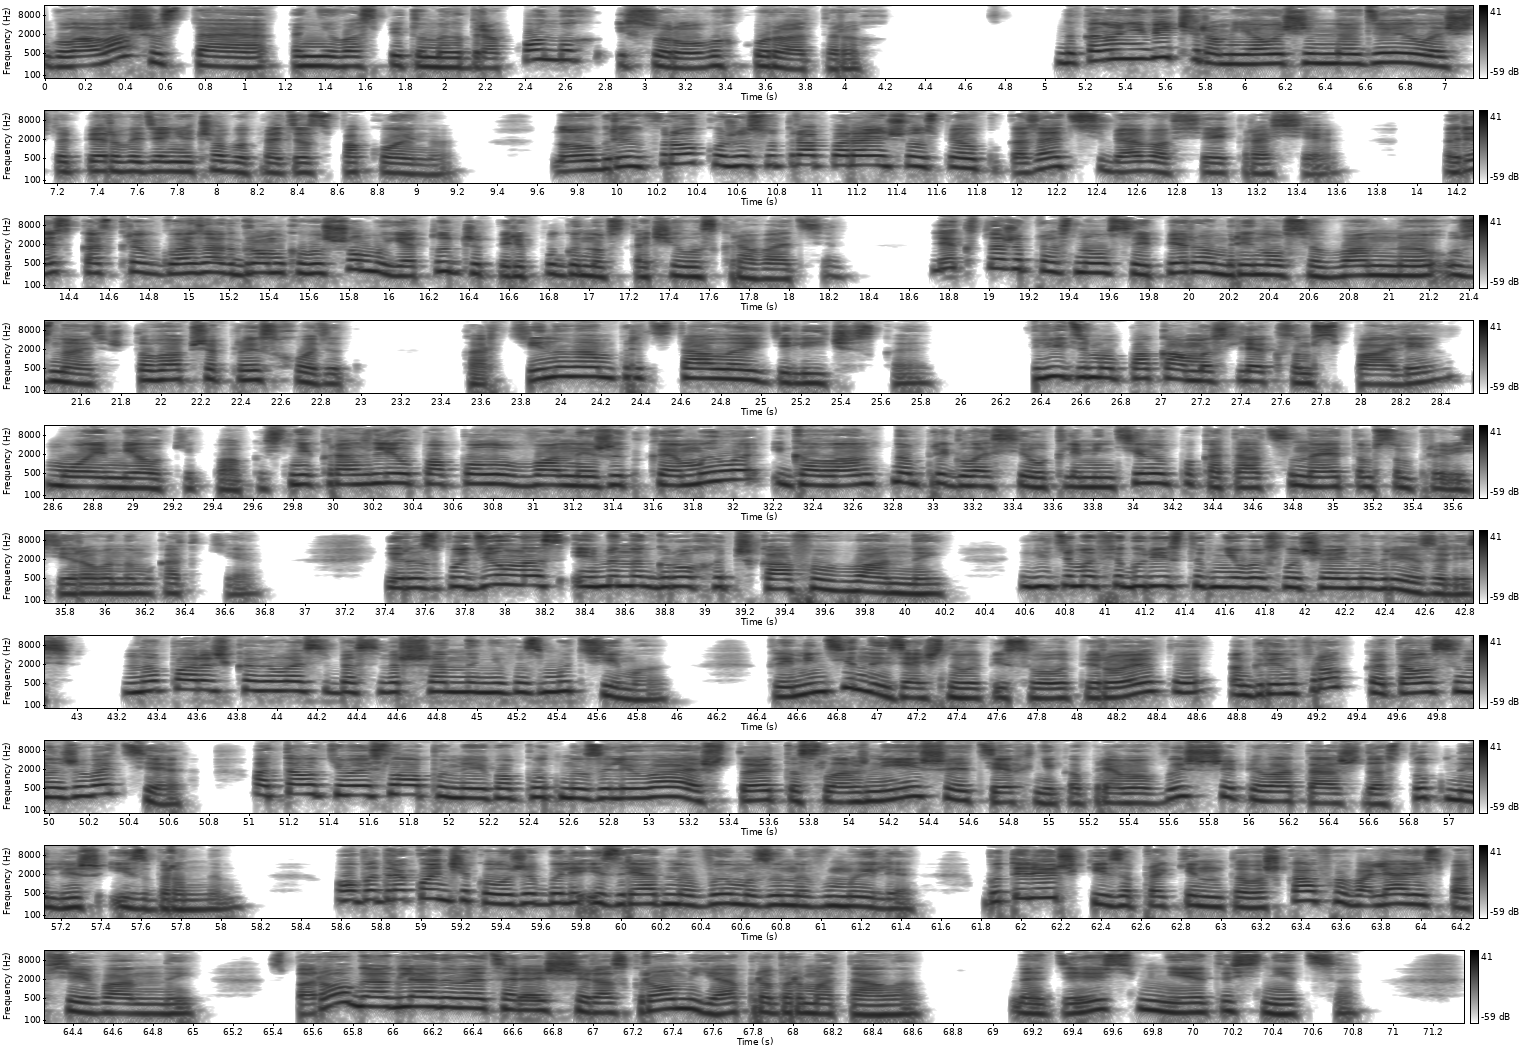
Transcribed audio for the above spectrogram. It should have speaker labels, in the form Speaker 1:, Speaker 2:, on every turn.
Speaker 1: Глава шестая о невоспитанных драконах и суровых кураторах. Накануне вечером я очень надеялась, что первый день учебы пройдет спокойно. Но Гринфрог уже с утра пораньше успел показать себя во всей красе. Резко открыв глаза от громкого шума, я тут же перепуганно вскочила с кровати. Лекс тоже проснулся и первым ринулся в ванную узнать, что вообще происходит. Картина нам предстала идиллическая. Видимо, пока мы с Лексом спали, мой мелкий пакостник разлил по полу в ванной жидкое мыло и галантно пригласил Клементину покататься на этом симпровизированном катке. И разбудил нас именно грохот шкафа в ванной. Видимо, фигуристы в него случайно врезались. Но парочка вела себя совершенно невозмутимо. Клементина изящно выписывала пируэты, а Гринфрог катался на животе, отталкиваясь лапами и попутно заливая, что это сложнейшая техника, прямо высший пилотаж, доступный лишь избранным. Оба дракончика уже были изрядно вымазаны в мыле. Бутылечки из опрокинутого шкафа валялись по всей ванной. С порога, оглядывая царящий разгром, я пробормотала. «Надеюсь, мне это снится».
